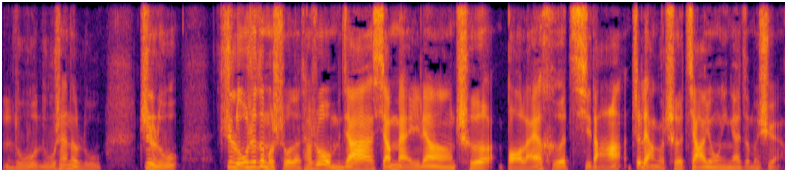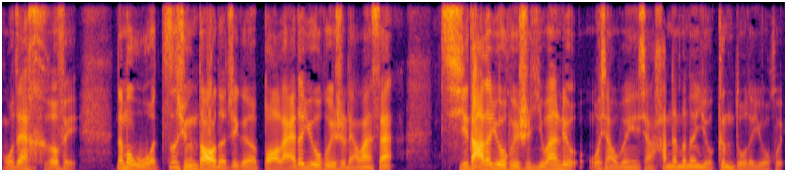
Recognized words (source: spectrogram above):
庐庐山的庐，智卢。智卢是这么说的，他说我们家想买一辆车，宝来和骐达这两个车家用应该怎么选？我在合肥，那么我咨询到的这个宝来的优惠是两万三，骐达的优惠是一万六，我想问一下，还能不能有更多的优惠？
